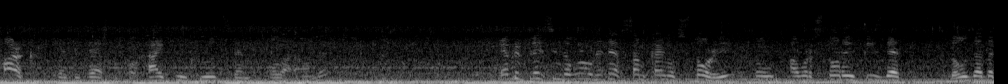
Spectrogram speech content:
park that it has for hiking routes and all around it. Every place in the world it has some kind of story, so our story is that those are the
